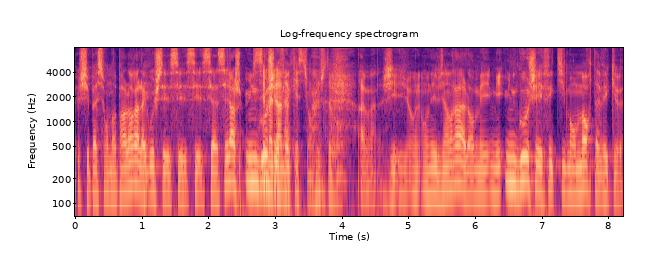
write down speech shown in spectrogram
je ne sais pas si on en parlera, la gauche, c'est assez large. Une gauche ma dernière question, justement. ah bah, on, y viendra alors, mais, mais, une gauche est effectivement morte avec euh,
